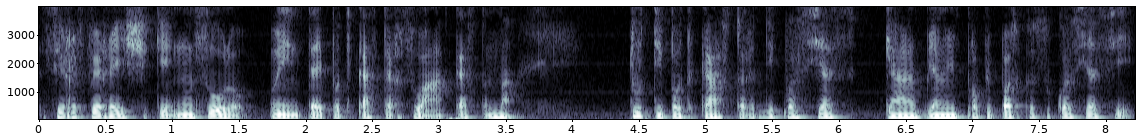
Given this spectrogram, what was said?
si riferisce che non solo orienta i podcaster su Acast, ma tutti i podcaster di qualsiasi che abbiano il proprio podcast su qualsiasi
